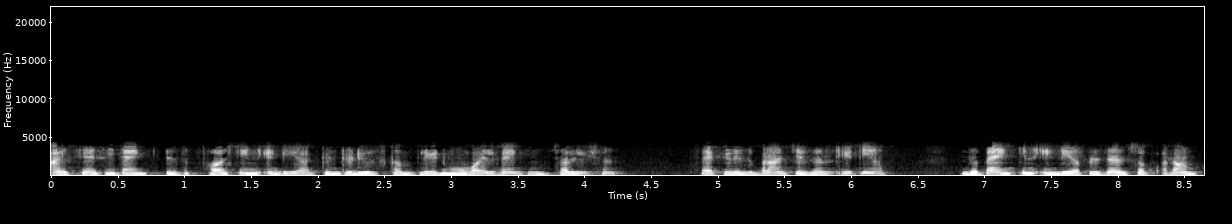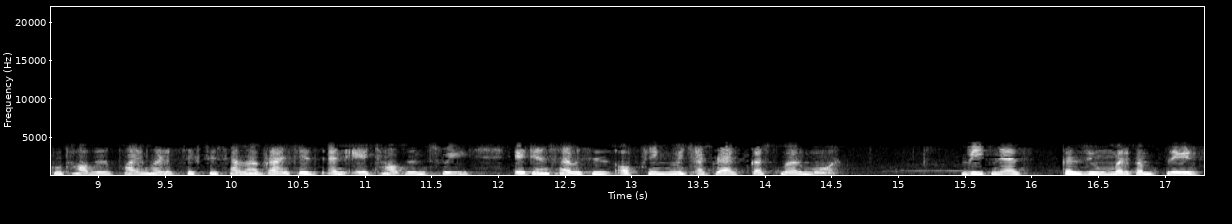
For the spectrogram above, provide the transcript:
ICICI Bank is the first in India to introduce complete mobile banking solution. Second is branches and ATM. The bank in India presents of around 2,567 branches and 8,003 ATM services offering which attract customer more. Weakness, consumer complaints,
